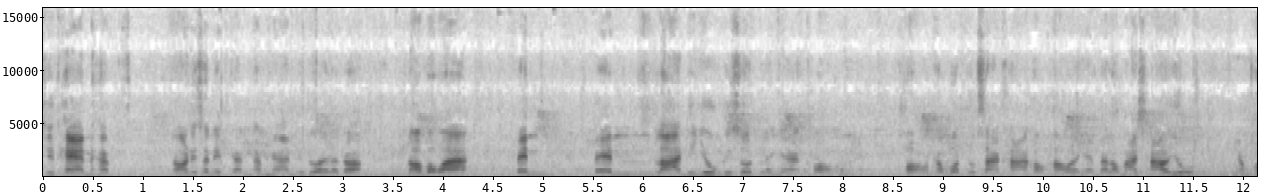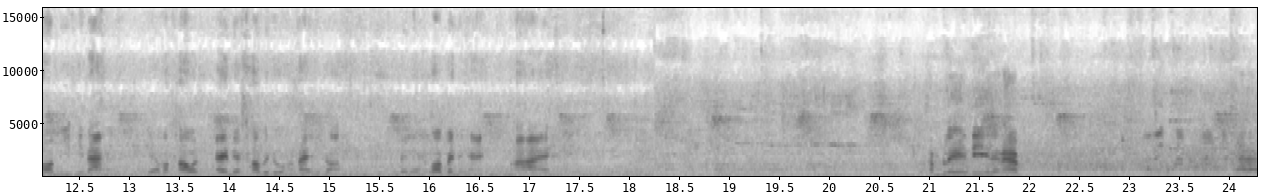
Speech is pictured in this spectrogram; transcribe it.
ชื่อแทนนะครับ น้องที่สนิทกันทำงานอยู่ด้วย แล้วก็น้องบอกว่าเป็นเป็นร้านที่ยุ่งที่สุดอะไรเงี้ยของของทั้งหมดทุกสาขาของเขาอะไรเงี้ยแต่เรามาเช้าอยู่ยังพอมีที่นั่ง เดี๋ยวมาเข้าเอ้เดี๋ยวเข้าไปดูข้างในดีกว่อนเป็นไงว่าเป็นยังไงไป ทำเลดีเลยนะครับเป็นทางผ่านนะคะอ่า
